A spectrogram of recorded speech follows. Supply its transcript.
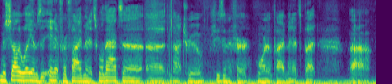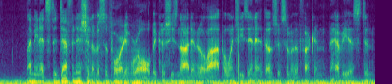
Michelle Williams in it for five minutes. Well, that's uh, uh, not true. She's in it for more than five minutes, but uh, I mean, it's the definition of a supporting role because she's not in it a lot, but when she's in it, those are some of the fucking heaviest and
